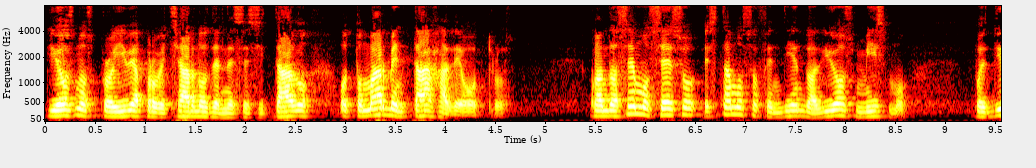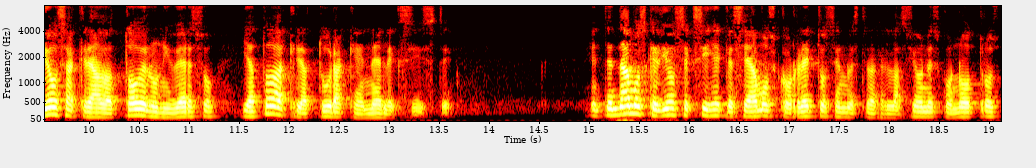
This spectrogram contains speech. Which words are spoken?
Dios nos prohíbe aprovecharnos del necesitado o tomar ventaja de otros. Cuando hacemos eso, estamos ofendiendo a Dios mismo, pues Dios ha creado a todo el universo y a toda criatura que en él existe. Entendamos que Dios exige que seamos correctos en nuestras relaciones con otros,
